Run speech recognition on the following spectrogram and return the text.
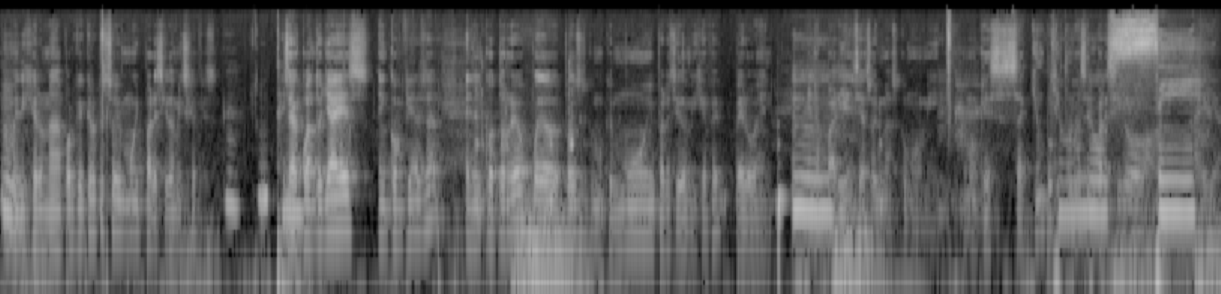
No me Mm. dijeron nada porque creo que soy muy parecido a mis jefes. Ok. O sea, cuando ya es en confianza, en el cotorreo puedo, puedo ser como que muy parecido a mi jefe, pero en, en Mm, apariencia soy más como mi... Como que saqué un poquito yo más el no parecido a- sé. a ella.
